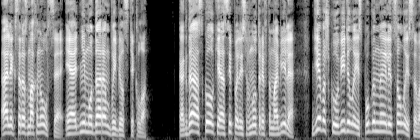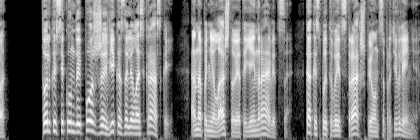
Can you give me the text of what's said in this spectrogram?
Алекс размахнулся и одним ударом выбил стекло. Когда осколки осыпались внутрь автомобиля, девушка увидела испуганное лицо Лысого. Только секундой позже Вика залилась краской. Она поняла, что это ей нравится, как испытывает страх шпион сопротивления.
